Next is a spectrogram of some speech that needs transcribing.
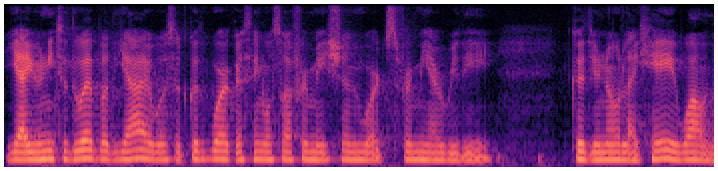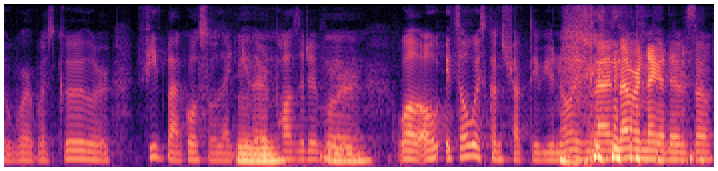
yeah, you need to do it, but yeah, it was a good work. I think also affirmation words for me are really good, you know, like hey, wow, the work was good or feedback also like either Mm. positive or Mm. well, oh, it's always constructive, you know, it's never negative. So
